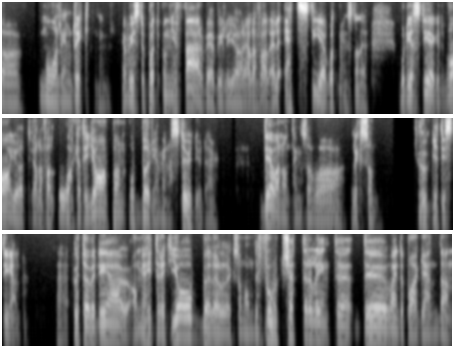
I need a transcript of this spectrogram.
av målinriktning. Jag visste på ett ungefär vad jag ville göra i alla fall, eller ett steg åtminstone. Och det steget var ju att i alla fall åka till Japan och börja mina studier där. Det var någonting som var liksom hugget i sten. Eh, utöver det, om jag hittar ett jobb eller liksom om det fortsätter eller inte, det var inte på agendan.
